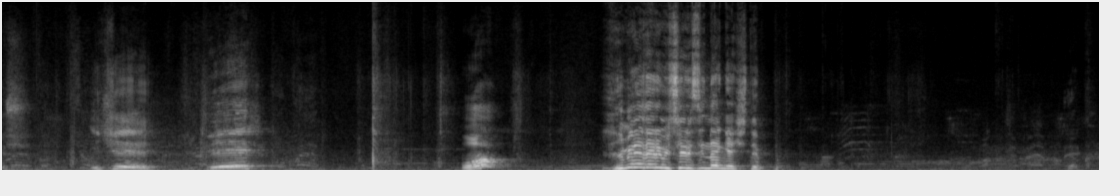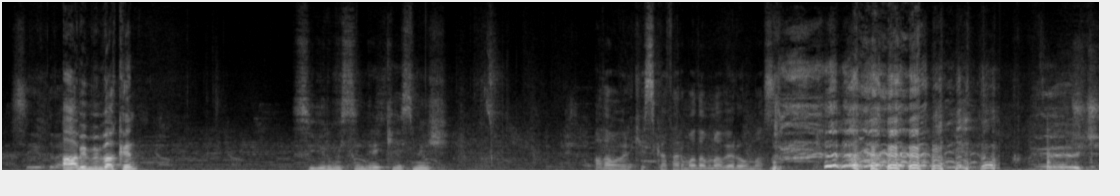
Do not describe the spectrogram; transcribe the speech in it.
3 2 1 O? Yemin ederim içerisinden geçtim. Sıyırdı ben. Abi bir bakın. Sıyırmışsın direkt kesmiş. Adama böyle kesik atarım adamın haberi olmaz. 3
